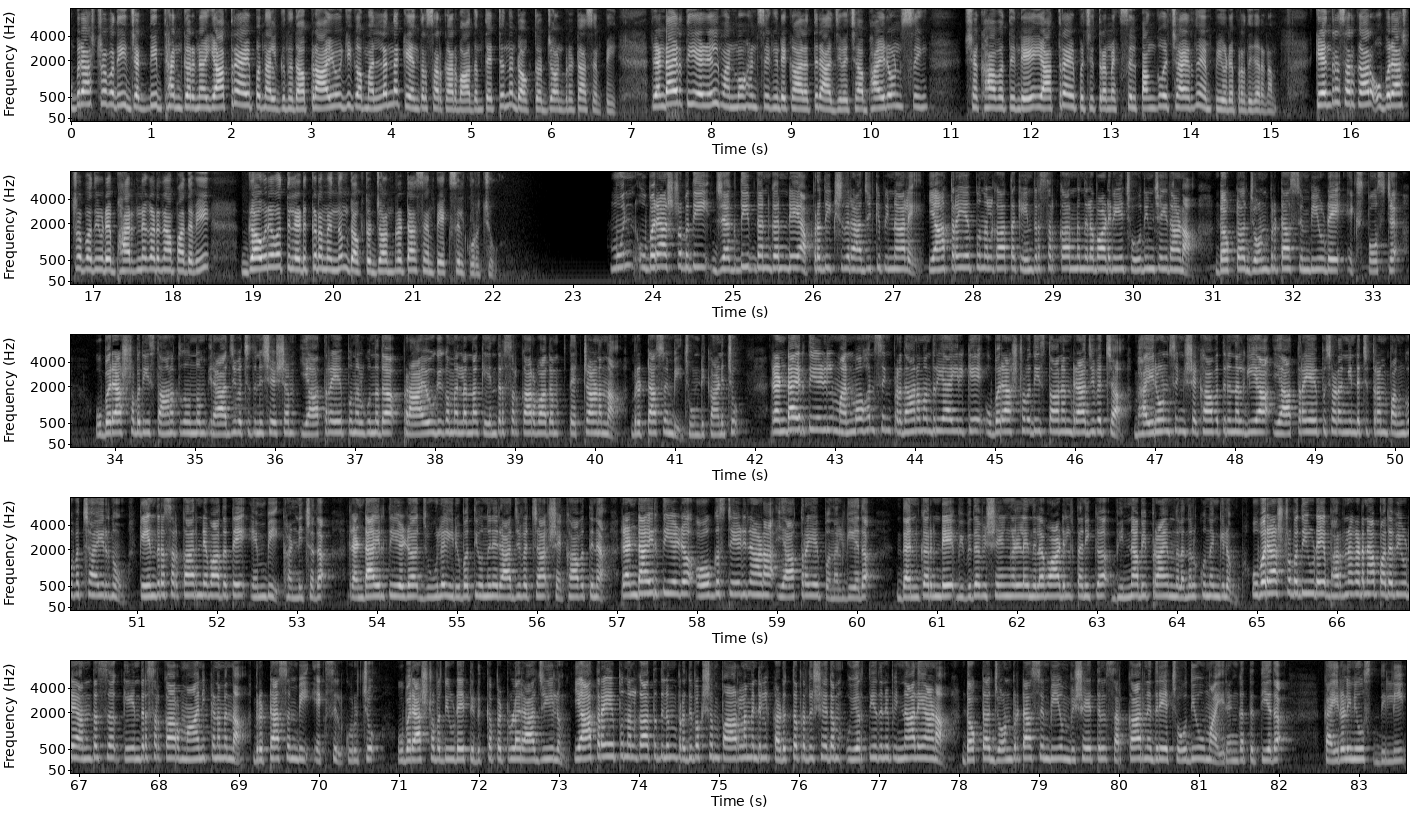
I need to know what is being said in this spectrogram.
ഉപരാഷ്ട്രപതി ജഗ്ദീപ് ധൻഖറിന് യാത്രയയപ്പ് നൽകുന്നത് പ്രായോഗികമല്ലെന്ന കേന്ദ്ര സർക്കാർ വാദം തെറ്റെന്ന് doctor John Brittas M P. Manmohan സിംഗിന്റെ കാലത്ത് രാജിവെച്ച ഭൈരോൺ സിംഗ് ഷെഖാവത്തിന്റെ യാത്രയയപ്പ് ചിത്രം എക്സിൽ പങ്കുവച്ചായിരുന്നു എം പിയുടെ പ്രതികരണം. കേന്ദ്ര സർക്കാർ ഉപരാഷ്ട്രപതിയുടെ ഭരണഘടനാ പദവി ഗൗരവത്തിലെടുക്കണമെന്നും doctor John Brittas M P എക്സിൽ കുറിച്ചു. മുൻ ഉപരാഷ്ട്രപതി ജഗ്ദീപ് ധൻഖറിന്റെ അപ്രതീക്ഷിത രാജിക്ക് പിന്നാലെ യാത്രയയപ്പ് നൽകാത്ത കേന്ദ്ര സർക്കാരിന്റെ നിലപാടിനെ ചോദ്യം ചെയ്താണ് ഡോക്ടർ ജോൺ ബ്രിട്ട സിംബിയുടെ എക്സ്പോസ്റ്റ് ഉപരാഷ്ട്രപതി സ്ഥാനത്തു നിന്നും രാജിവെച്ചതിനു ശേഷം യാത്രയയപ്പ് നൽകുന്നത് പ്രായോഗികമല്ലെന്ന കേന്ദ്ര സർക്കാർ വാദം തെറ്റാണെന്ന് ബ്രിട്ട എം ചൂണ്ടിക്കാണിച്ചു. രണ്ടായിരത്തി ഏഴിൽ മൻമോഹൻ സിംഗ് പ്രധാനമന്ത്രിയായിരിക്കെ ഉപരാഷ്ട്രപതി സ്ഥാനം രാജിവെച്ച ഭൈരോൺ സിംഗ് ഷെഖാവത്തിന് നൽകിയ യാത്രയയപ്പ് ചടങ്ങിന്റെ ചിത്രം പങ്കുവച്ചായിരുന്നു കേന്ദ്ര സർക്കാരിന്റെ വാദത്തെ എം പി ഖണ്ഡിച്ചത്. രണ്ടായിരത്തിയേഴ് ജൂലൈ ഇരുപത്തിയൊന്നിന് രാജിവെച്ച ഷെഖാവത്തിന് രണ്ടായിരത്തിയേഴ് ഓഗസ്റ്റ് ഏഴിനാണ് യാത്രയയപ്പ് നൽകിയത്. ധൻഖറിന്റെ വിവിധ വിഷയങ്ങളിലെ നിലപാടിൽ തനിക്ക് ഭിന്നാഭിപ്രായം നിലനിൽക്കുന്നെങ്കിലും ഉപരാഷ്ട്രപതിയുടെ ഭരണഘടനാ പദവിയുടെ അന്തസ് കേന്ദ്ര സർക്കാർ മാനിക്കണമെന്ന് ബ്രിട്ടാസംബി എക്സിൽ കുറിച്ചു. ഉപരാഷ്ട്രപതിയുടെ തിടുക്കപ്പെട്ടുള്ള രാജിയിലും യാത്രയയപ്പ് നൽകാത്തതിലും പ്രതിപക്ഷം പാർലമെന്റിൽ കടുത്ത പ്രതിഷേധം ഉയർത്തിയതിനു പിന്നാലെയാണ് ഡോക്ടർ ജോൺ ബ്രിട്ടാസ് എം വിഷയത്തിൽ സർക്കാരിനെതിരെ ചോദ്യവുമായി രംഗത്തെത്തിയത്. കൈരളി ന്യൂസ് ദില്ലി.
